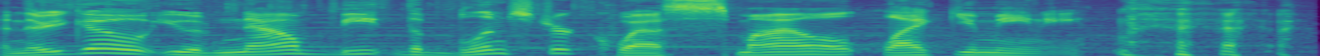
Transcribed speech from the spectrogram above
And there you go, you have now beat the Blimpster quest Smile Like You Meanie.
